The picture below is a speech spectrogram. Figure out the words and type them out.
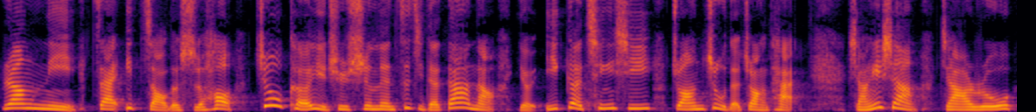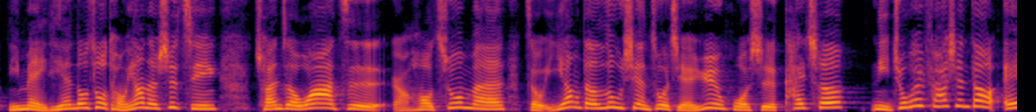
让你在一早的时候就可以去训练自己的大脑，有一个清晰专注的状态。想一想，假如你每天都做同样的事情，穿着袜子，然后出门走一样的路线，坐捷运或是开车，你就会发现到，诶，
